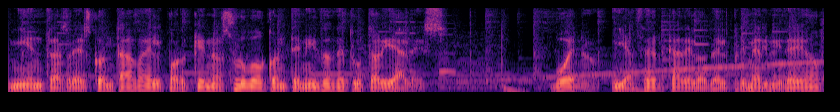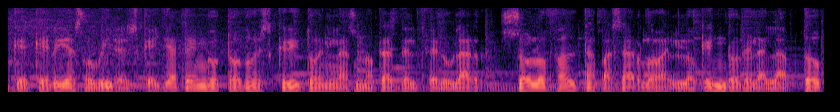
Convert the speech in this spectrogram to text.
mientras les contaba el por qué no subo contenido de tutoriales. Bueno, y acerca de lo del primer video que quería subir es que ya tengo todo escrito en las notas del celular, solo falta pasarlo al loquendo de la laptop,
